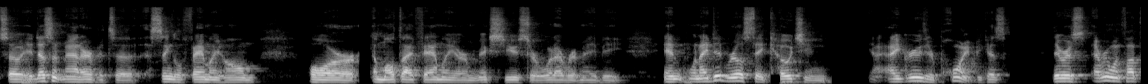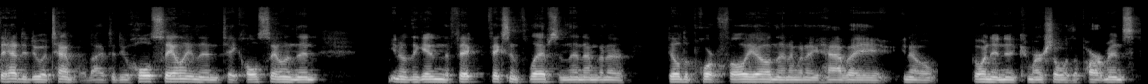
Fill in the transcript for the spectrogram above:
So mm-hmm. it doesn't matter if it's a, a single family home or a multifamily or mixed use or whatever it may be. And mm-hmm. when I did real estate coaching, I agree with your point because there was everyone thought they had to do a template. I have to do wholesaling, then take wholesaling, then you know they get in the fi- fix and flips, and then I'm going to build a portfolio, and then I'm going to have a you know going into commercial with apartments,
